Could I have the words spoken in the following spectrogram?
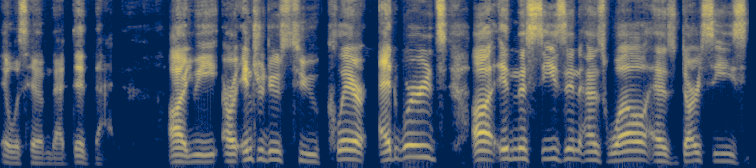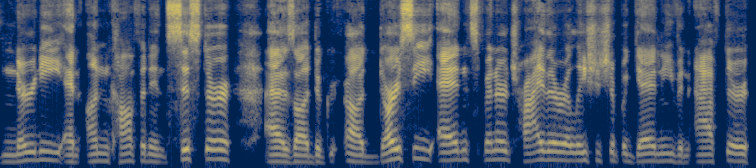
it was him that did that. Uh, we are introduced to Claire Edwards uh, in this season, as well as Darcy's nerdy and unconfident sister. As uh, De- uh, Darcy and Spinner try their relationship again, even after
